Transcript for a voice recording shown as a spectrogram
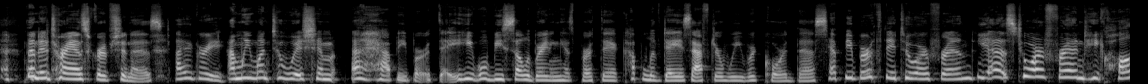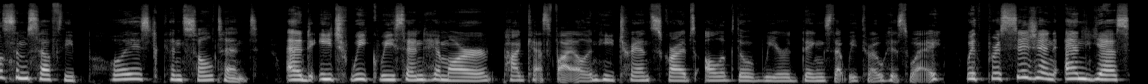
than a transcriptionist. I agree. And we want to wish him a happy birthday. He will be celebrating his birthday a couple of days after we record this. Happy birthday to our friend. Yes, to our friend. He calls himself the Poised Consultant. And each week we send him our podcast file and he transcribes all of the weird things that we throw his way with precision and, yes,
